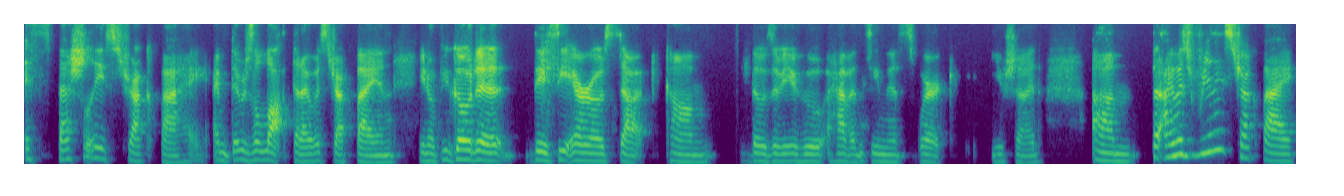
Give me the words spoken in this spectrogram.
especially struck by, I mean, there was a lot that I was struck by. And, you know, if you go to daisyeros.com, those of you who haven't seen this work, you should. Um, but I was really struck by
